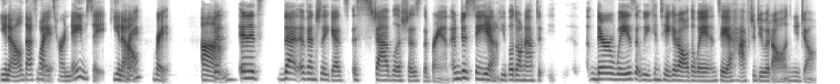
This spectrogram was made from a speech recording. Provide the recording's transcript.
you know that's why Right. it's her namesake you know right right but um and it's that eventually gets established as the brand. I'm just saying Yeah. that people don't have to. There are ways that we can take it all the way and say I have to do it all, and you don't.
